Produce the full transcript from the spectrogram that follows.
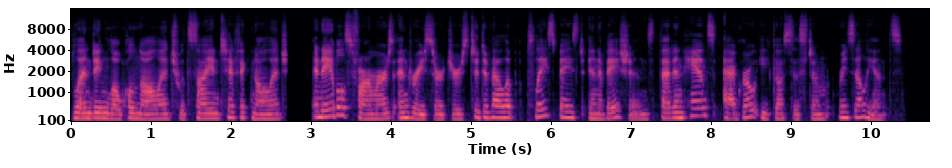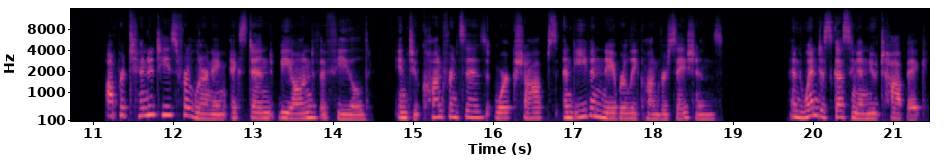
Blending local knowledge with scientific knowledge enables farmers and researchers to develop place based innovations that enhance agroecosystem resilience. Opportunities for learning extend beyond the field into conferences, workshops, and even neighborly conversations. And when discussing a new topic,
